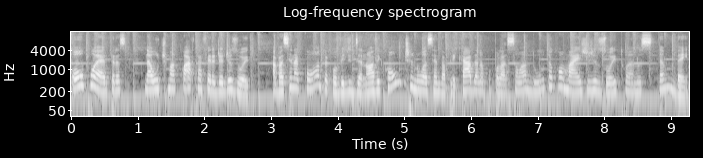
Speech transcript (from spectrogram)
ou puérperas na última quarta-feira, dia 18. A vacina contra a Covid-19 continua sendo aplicada na população adulta com mais de 18 anos também.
